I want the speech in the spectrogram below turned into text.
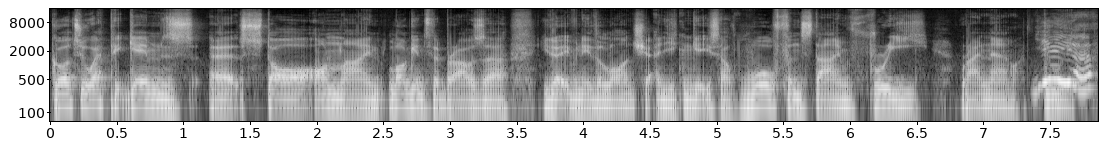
Go to Epic Games uh, store online, log into the browser. You don't even need the launcher, and you can get yourself Wolfenstein free right now. Yeah, Do Yeah, it.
